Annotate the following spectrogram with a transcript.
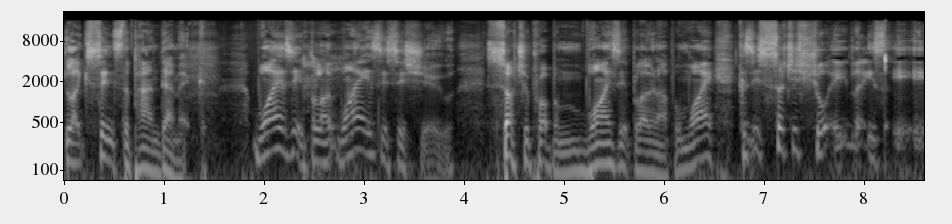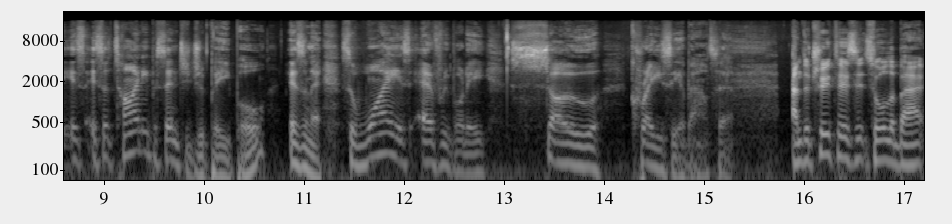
like since the pandemic. Why is it blown? Why is this issue such a problem? Why is it blown up? And why? Because it's such a short. It's, it's it's a tiny percentage of people, isn't it? So why is everybody so crazy about it? And the truth is, it's all about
